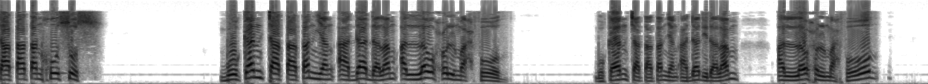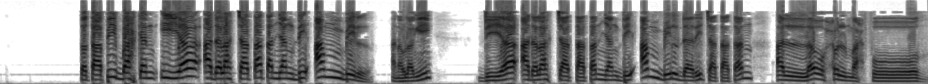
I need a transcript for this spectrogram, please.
Catatan khusus bukan catatan yang ada dalam Al-Lauhul Mahfuz. Bukan catatan yang ada di dalam Al-Lauhul Mahfuz. Tetapi bahkan ia adalah catatan yang diambil. Ana ulangi. Dia adalah catatan yang diambil dari catatan Al-Lauhul Mahfuz.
